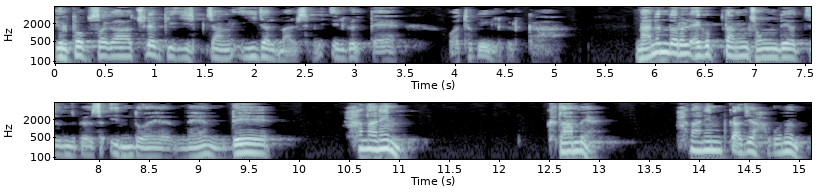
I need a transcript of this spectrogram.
율법사가 출애굽기 20장 2절 말씀을 읽을 때 어떻게 읽을까? 나는 너를 애굽 땅 종되었던 집에서 인도해 낸 내 하나님 그 다음에 하나님까지 하고는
